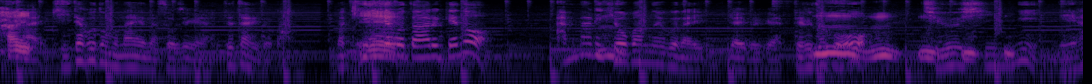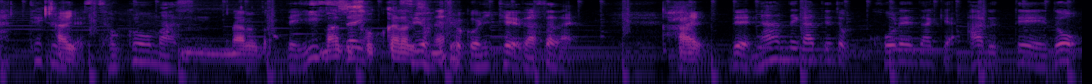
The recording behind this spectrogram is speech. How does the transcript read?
はい、はい、聞いたこともないような掃除がやってたりとか、まあ、聞いたことあるけど、あんまり評判の良くないライバルがやってるところを中心に狙っていくんです、そこをまず。なるほど。で一切強いとこに手を出さない。はい、でなんでかっていうとこれだけある程度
